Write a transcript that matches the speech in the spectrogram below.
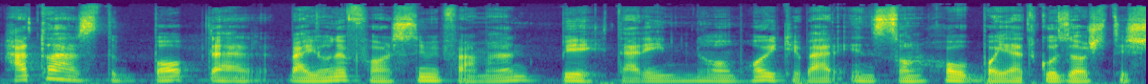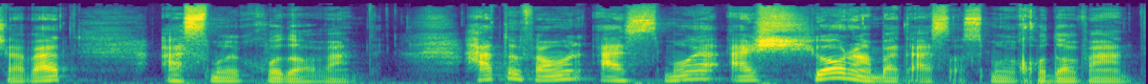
حتی از باب در بیان فارسی می‌فهمند بهترین نام هایی که بر انسان ها باید گذاشته شود اسمای خداوند. حتی فهمان اسماء اشیا رو هم باید از اسماء خداوند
